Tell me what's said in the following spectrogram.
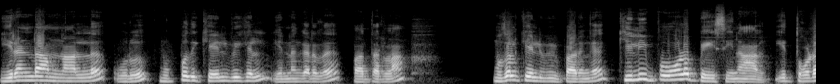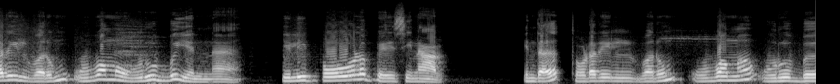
இரண்டாம் நாளில் ஒரு முப்பது கேள்விகள் என்னங்கிறத பார்த்துடலாம் முதல் கேள்வி பாருங்க. கிளி போல பேசினால் இத்தொடரில் வரும் உவம உருபு என்ன? கிளி போல பேசினால் இந்த தொடரில் வரும் உவம உருபு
